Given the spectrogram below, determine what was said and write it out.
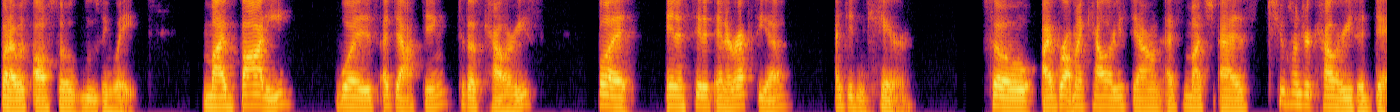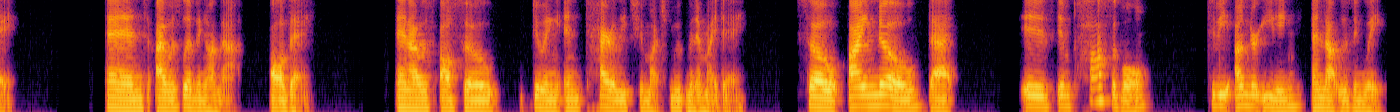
but I was also losing weight. My body was adapting to those calories, but in a state of anorexia, I didn't care. So I brought my calories down as much as 200 calories a day. And I was living on that all day. And I was also doing entirely too much movement in my day. So I know that it is impossible to be under eating and not losing weight.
